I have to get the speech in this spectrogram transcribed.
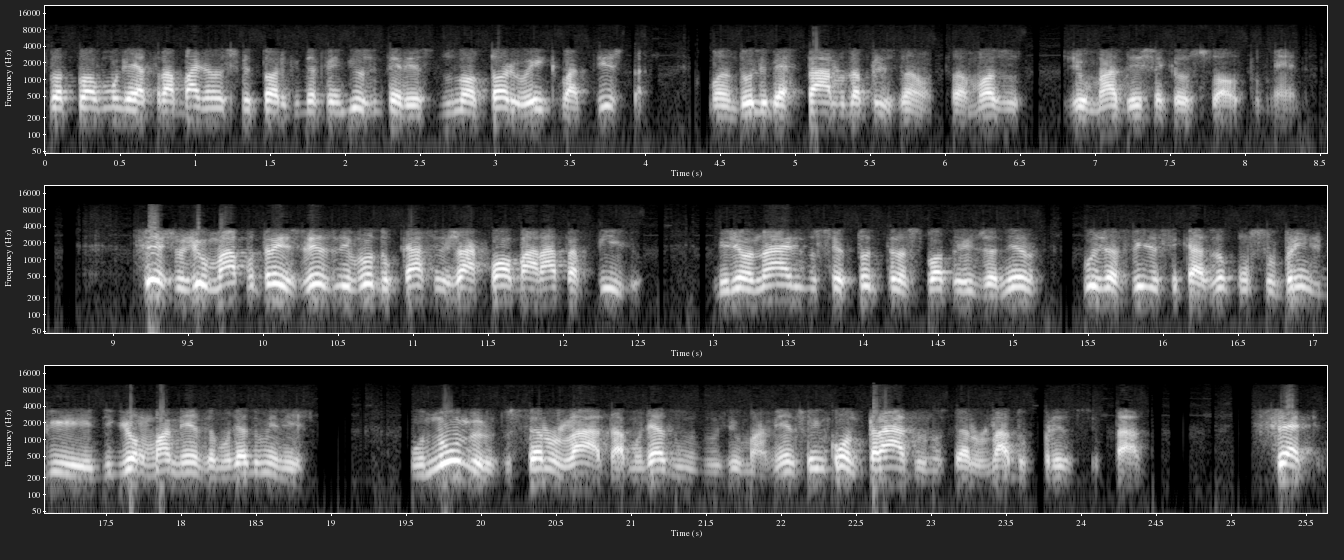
sua atual mulher trabalha no escritório que defendia os interesses do notório Eike Batista, mandou libertá-lo da prisão. O famoso Gilmar deixa que eu solto, Mendes. Sexto, Gilmar, por três vezes, livrou do cárcere Jacó Barata Filho, milionário do setor de transporte do Rio de Janeiro, cuja filha se casou com o sobrinho de, de Mendes, a mulher do ministro. O número do celular da mulher do, do Gilmar Mendes foi encontrado no celular do preso citado. Sétimo,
